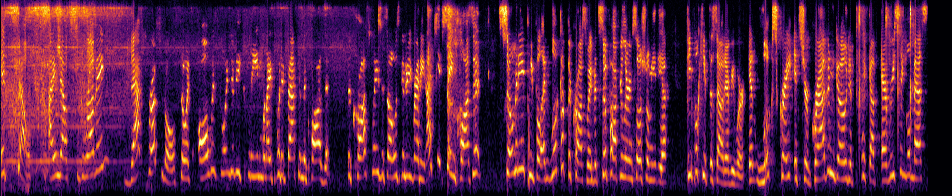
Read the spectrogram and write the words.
itself. I am now scrubbing that brush roll, so it's always going to be clean when I put it back in the closet. The Crosswave is always going to be ready. I keep saying closet. So many people, and look up the Crosswave. It's so popular in social media. People keep this out everywhere. It looks great. It's your grab and go to pick up every single mess.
